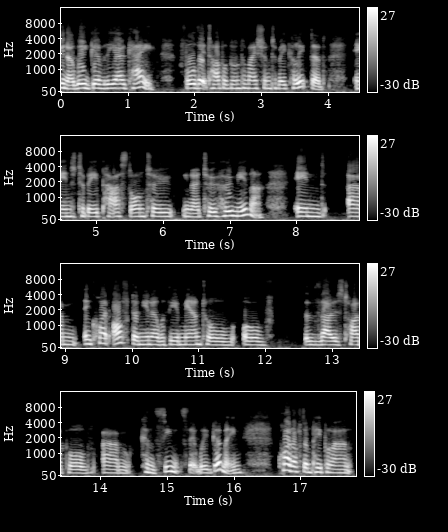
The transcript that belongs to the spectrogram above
you know, we give the okay for that type of information to be collected and to be passed on to, you know, to whomever. And um, and quite often, you know, with the amount of, of those type of um, consents that we're giving, quite often people aren't.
